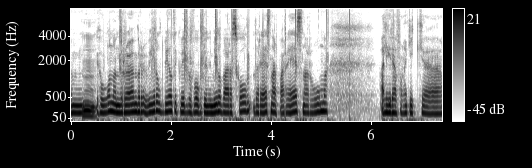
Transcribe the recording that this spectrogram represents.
Hmm. mm. Gewoon een ruimer wereldbeeld. Ik weet bijvoorbeeld in de middelbare school, de reis naar Parijs, naar Rome. Allee, dat vond ik... Uh,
